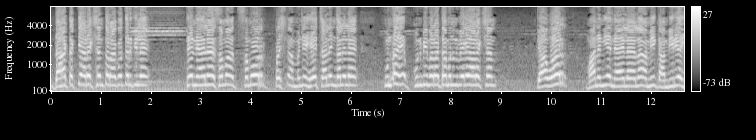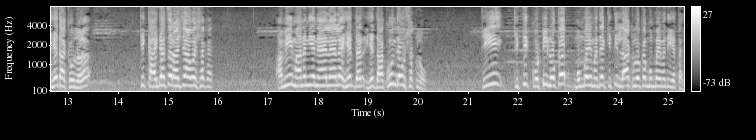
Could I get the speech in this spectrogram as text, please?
दहा टक्के आरक्षण तर अगोदर दिलंय. ते न्यायालयासमोर समोर प्रश्न म्हणजे हे चॅलेंज झालेलं आहे. पुन्हा हे कुणबी मराठा म्हणून वेगळं आरक्षण. त्यावर माननीय न्यायालयाला आम्ही गांभीर्य हे दाखवलं की कायद्याचं राज्य आवश्यक आहे. आम्ही माननीय न्यायालयाला हे दर हे दाखवून देऊ शकलो की किती कोटी लोक मुंबईमध्ये किती लाख लोक मुंबईमध्ये येत आहेत.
